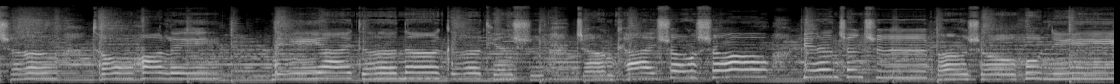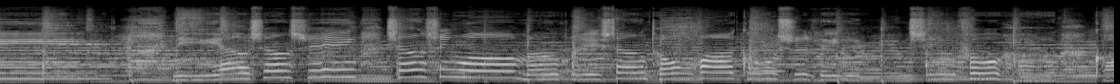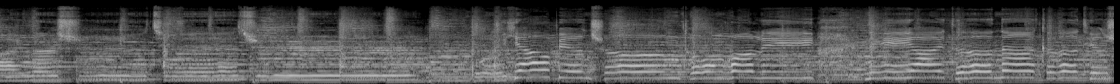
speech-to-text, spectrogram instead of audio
成童话里你爱的那个天使，张开双手，变成翅膀守护你。你要相信，相信我们会像童话故事里，幸福和快乐是结局。我要变成童话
